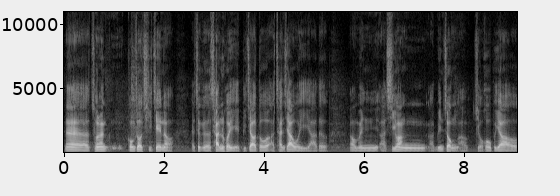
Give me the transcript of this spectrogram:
那春安工作期间呢，这个参会也比较多啊，参加尾牙的。那我们啊，希望啊，民众啊，酒后不要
